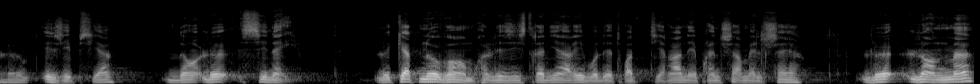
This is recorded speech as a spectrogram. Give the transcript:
euh, égyptiens dans le Sinaï. Le 4 novembre, les Israéliens arrivent au détroit de Tiran et prennent Sharm el-Cher. Le lendemain,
